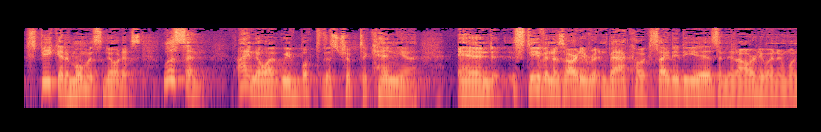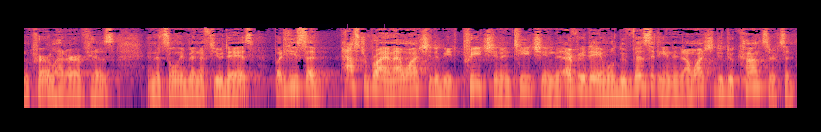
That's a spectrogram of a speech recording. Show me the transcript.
Speak at a moment's notice. Listen, I know it. we've booked this trip to Kenya, and Stephen has already written back how excited he is, and it already went in one prayer letter of his, and it's only been a few days. But he said, Pastor Brian, I want you to be preaching and teaching every day, and we'll do visiting, and I want you to do concerts. And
